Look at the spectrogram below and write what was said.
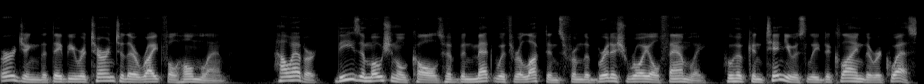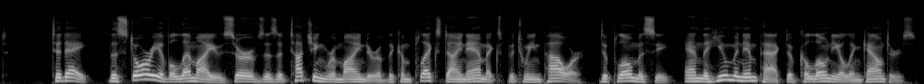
urging that they be returned to their rightful homeland. However, these emotional calls have been met with reluctance from the British royal family, who have continuously declined the request. Today, the story of Alemayehu serves as a touching reminder of the complex dynamics between power, diplomacy, and the human impact of colonial encounters.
